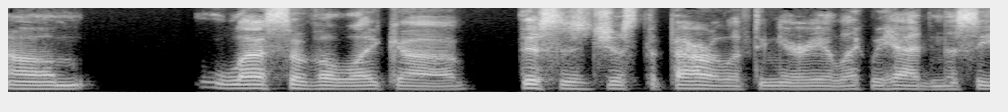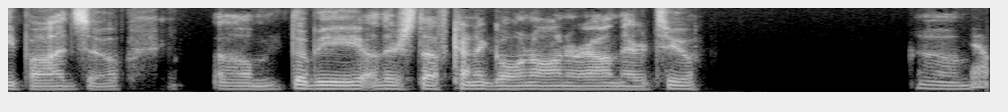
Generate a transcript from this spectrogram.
um, less of a like uh, this is just the powerlifting area like we had in the C pod. So um, there'll be other stuff kind of going on around there too. Um, yeah,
